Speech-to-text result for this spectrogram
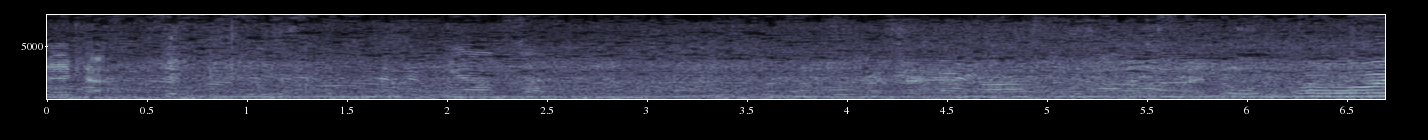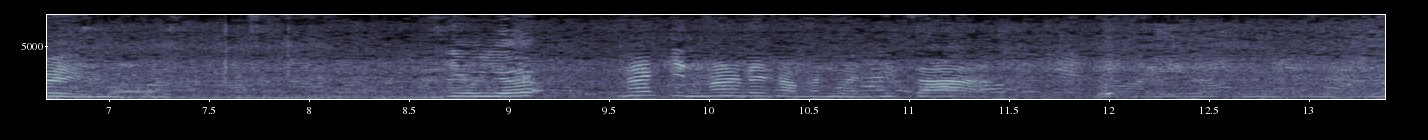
นี่ค่ะไมโลโอ้ยคิวเยอะ น่ากินมากเลยค่ะ มันเหมือนพิซซ่า ข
